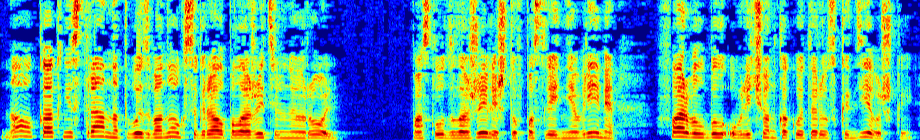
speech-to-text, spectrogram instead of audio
Но, как ни странно, твой звонок сыграл положительную роль. Послу доложили, что в последнее время Фарвелл был увлечен какой-то русской девушкой,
